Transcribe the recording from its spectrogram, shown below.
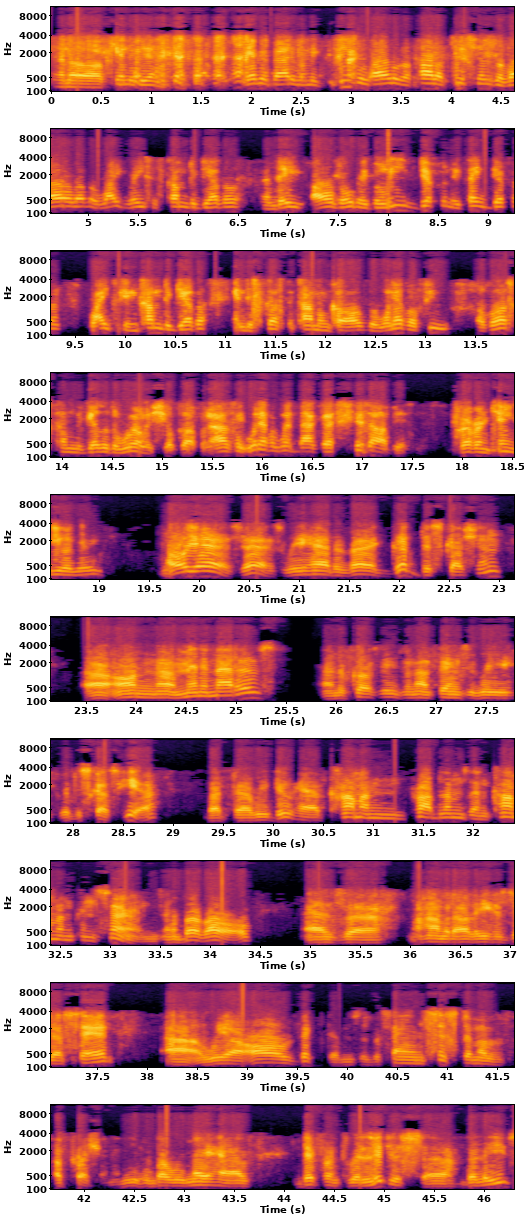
and uh, Kennedy and everybody. When the people, all of the politicians of all other white races come together, and they, although they believe different, they think different, whites can come together and discuss the common cause. But whenever a few of us come together, the world is shook up. And I say, whatever went back there is our business. Reverend King, do you agree? Oh, yes, yes. We had a very good discussion uh, on uh, many matters. And of course, these are not things that we would discuss here, but uh, we do have common problems and common concerns. And above all, as uh, Muhammad Ali has just said, uh, we are all victims of the same system of oppression. And even though we may have different religious uh, beliefs,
